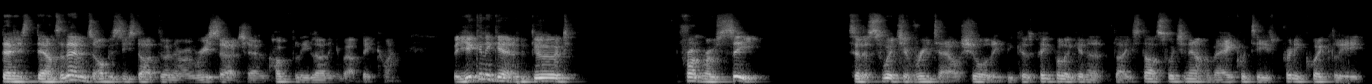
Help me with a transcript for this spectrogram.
then it's down to them to obviously start doing their own research and hopefully learning about Bitcoin. But you're going to get a good front row seat to the switch of retail, surely, because people are going to like start switching out of equities pretty quickly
